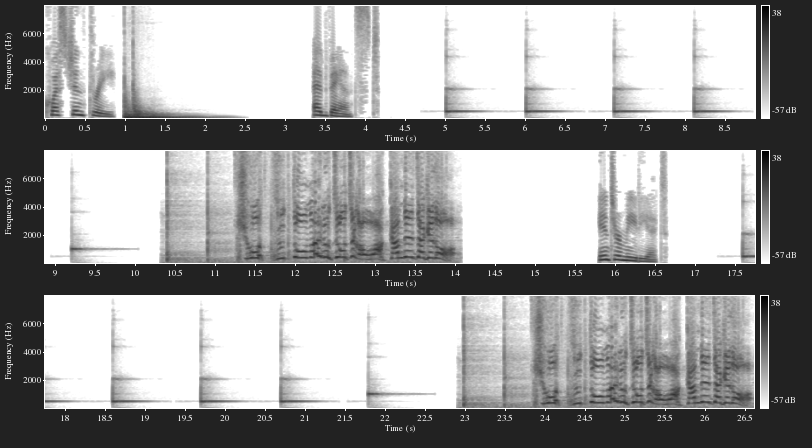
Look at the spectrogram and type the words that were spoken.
Question 3. Advanced. 今日ずっとお前の情緒がわかんねえんだけど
